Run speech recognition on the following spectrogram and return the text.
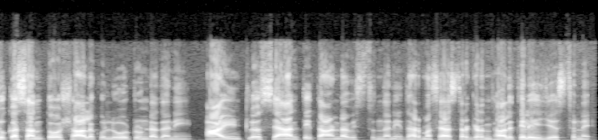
సుఖ సంతోషాలకు లోటు ఉండదని ఆ ఇంట్లో శాంతి తాండవిస్తుందని ధర్మశాస్త్ర గ్రంథాలు తెలియజేస్తున్నాయి.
